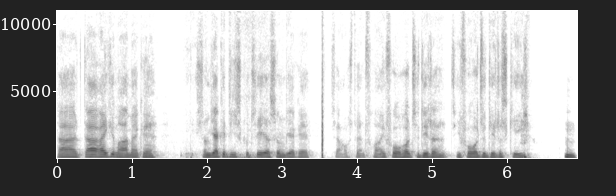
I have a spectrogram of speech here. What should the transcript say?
der, der er rigtig meget, man kan, som jeg kan diskutere, som jeg kan tage afstand fra i forhold til det, der, i forhold til det, der skete. Mm.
